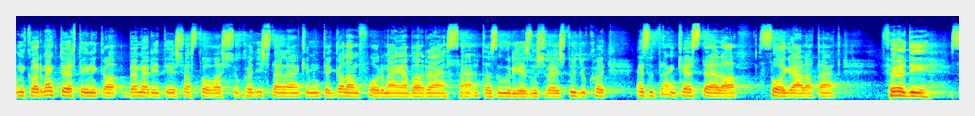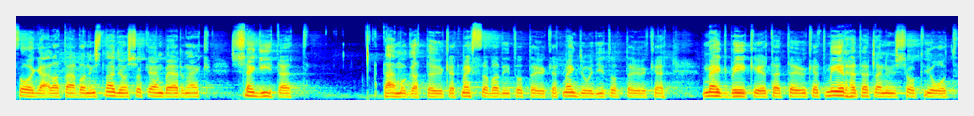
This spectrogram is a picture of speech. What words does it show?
Amikor megtörténik a bemerítés, azt olvassuk, hogy Isten lelki, mint egy galamb formájában rászállt az Úr Jézusra, és tudjuk, hogy ezután kezdte el a szolgálatát, földi szolgálatában is nagyon sok embernek segített, támogatta őket, megszabadította őket, meggyógyította őket, megbékéltette őket, mérhetetlenül sok jót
